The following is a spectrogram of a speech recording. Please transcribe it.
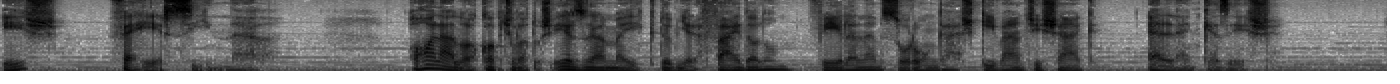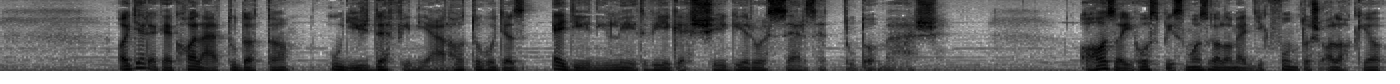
És fehér színnel. A halállal kapcsolatos érzelmeik többnyire fájdalom, félelem, szorongás, kíváncsiság, ellenkezés. A gyerekek haláltudata úgy is definiálható, hogy az egyéni lét végességéről szerzett tudomás. A hazai hospice mozgalom egyik fontos alakja,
